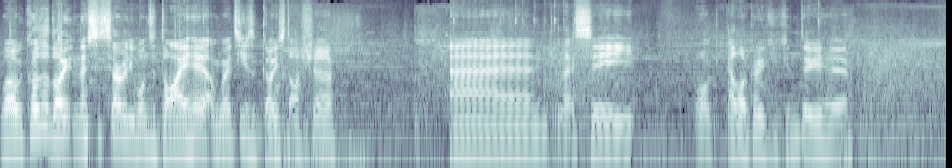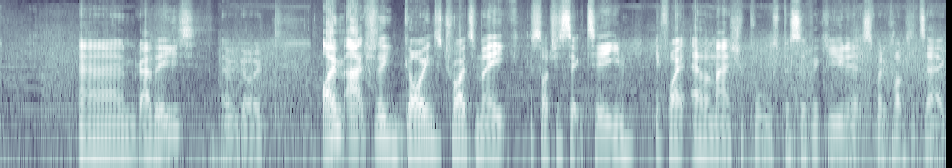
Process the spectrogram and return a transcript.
Well, because I don't necessarily want to die here, I'm going to use a Ghost Usher. And let's see what LR Goku can do here. And grab these. There we go. I'm actually going to try to make such a sick team if I ever manage to pull specific units when it comes to tech.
